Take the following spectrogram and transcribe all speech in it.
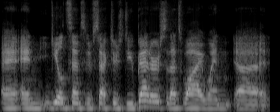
and, yield sensitive sectors do better. So that's why when uh,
